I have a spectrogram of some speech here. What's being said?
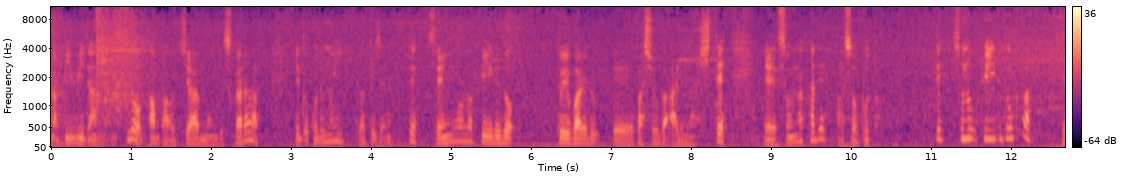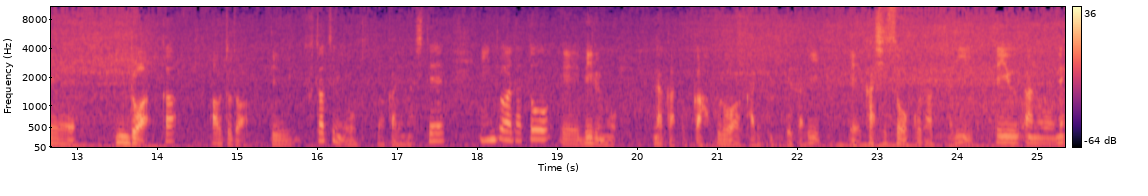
まあ、BB 弾なんですけどパンパン撃ち合うもんですから、え、どこでもいいってわけじゃなくて専用のフィールドと呼ばれる、え、場所がありまして、えその中で遊ぶと。でそのフィールドが、えインドアかアウトドアっていう2つに大きく分かれましてインドアだと、えー、ビルの中とかフロア借り切ってたり、えー、貸し倉庫だったりっていうあのね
